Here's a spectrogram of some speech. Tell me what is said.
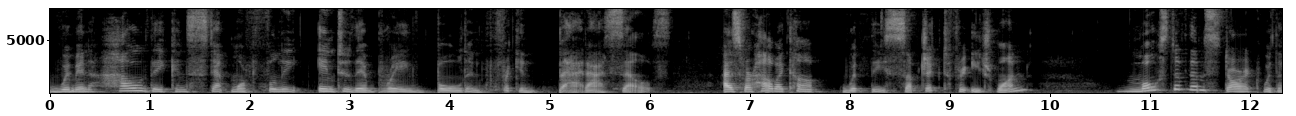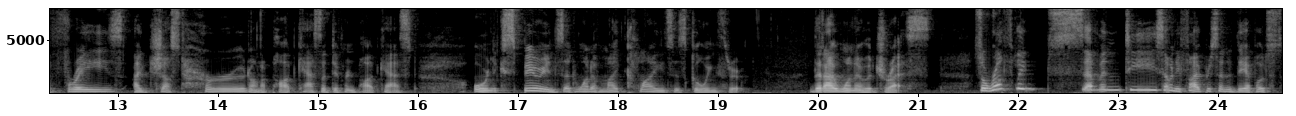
women how they can step more fully into their brave, bold, and freaking badass selves. As for how I come up with the subject for each one, most of them start with a phrase I just heard on a podcast, a different podcast, or an experience that one of my clients is going through that I want to address. So, roughly 70 75% of the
